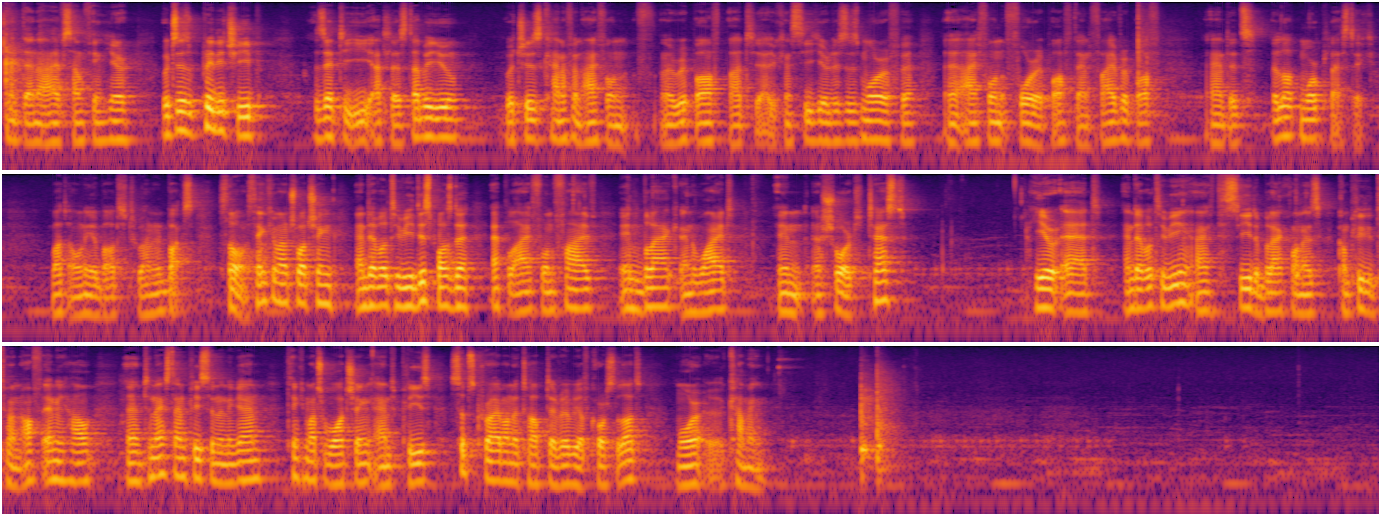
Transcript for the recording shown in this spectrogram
And then I have something here, which is pretty cheap, ZTE Atlas W, which is kind of an iPhone uh, ripoff, but yeah, you can see here this is more of an iPhone 4 ripoff than 5 ripoff, and it's a lot more plastic, but only about 200 bucks. So, thank you much for watching and nDevil TV. This was the Apple iPhone 5 in black and white in a short test. Here at nDevil TV, I see the black one is completely turned off anyhow. Until next time, please tune in again. Thank you much for watching and please subscribe on the top. There will be, of course, a lot more uh, coming.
